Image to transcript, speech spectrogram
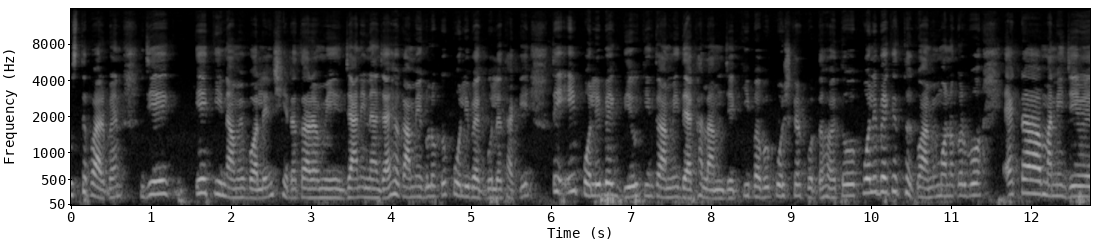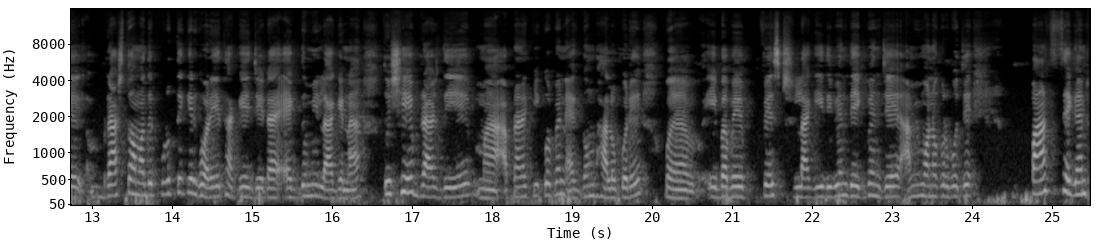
বুঝতে পারবেন যে কে কী নামে বলেন সেটা তো আর আমি জানি না। যাই হোক আমি এগুলোকে পলি ব্যাগ বলে থাকি। তো এই পলি ব্যাগ দিয়েও কিন্তু আমি দেখালাম যে কীভাবে পরিষ্কার করতে হয়। তো পলি ব্যাগের থেকেও আমি মনে করব একটা মানে যে ব্রাশ তো আমাদের প্রত্যেকের ঘরেই থাকে যেটা একদমই লাগে না। তো সেই ব্রাশ দিয়ে আপনারা কি করবেন একদম ভালো করে আহ, এইভাবে পেস্ট লাগিয়ে দিবেন দেখবেন যে আমি মনে করব যে পাঁচ সেকেন্ড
